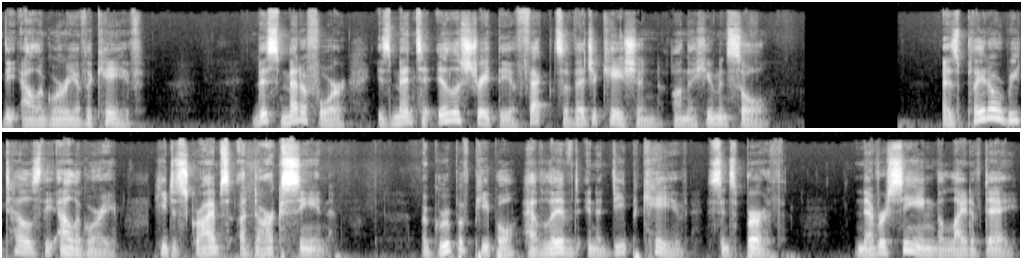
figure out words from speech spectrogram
the allegory of the cave. This metaphor is meant to illustrate the effects of education on the human soul. As Plato retells the allegory, he describes a dark scene. A group of people have lived in a deep cave since birth, never seeing the light of day.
